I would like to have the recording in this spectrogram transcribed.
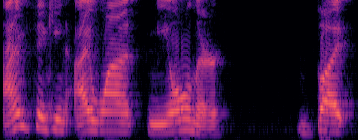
I'm thinking I want Mjolnir, but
